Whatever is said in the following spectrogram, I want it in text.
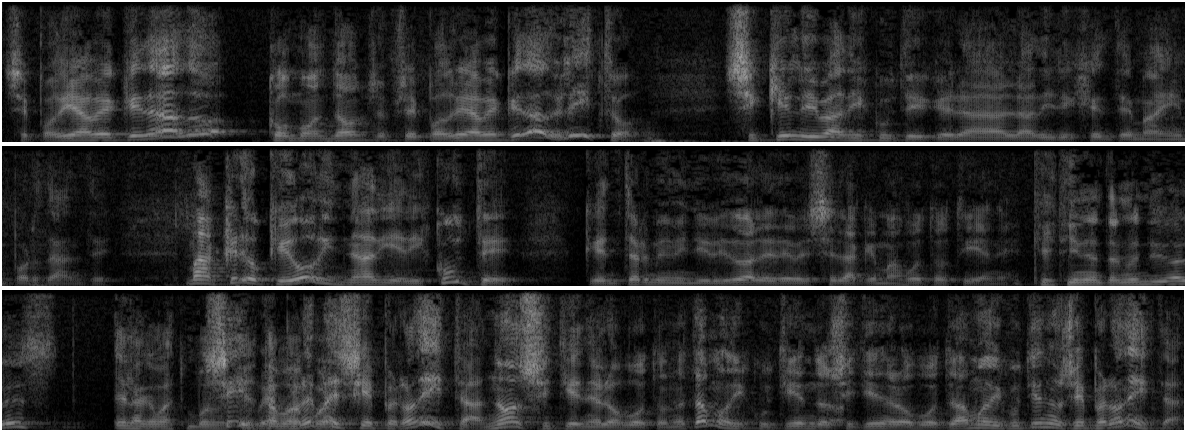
Se podía haber quedado, como no, se podría haber quedado y listo. Si quién le iba a discutir que era la dirigente más importante. Más, creo que hoy nadie discute que en términos individuales debe ser la que más votos tiene. Cristina, en términos individuales, es la que más votos Sí, tiene. el estamos de problema es si es peronista, no si tiene los votos. No estamos discutiendo si tiene los votos, estamos discutiendo si es peronista.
